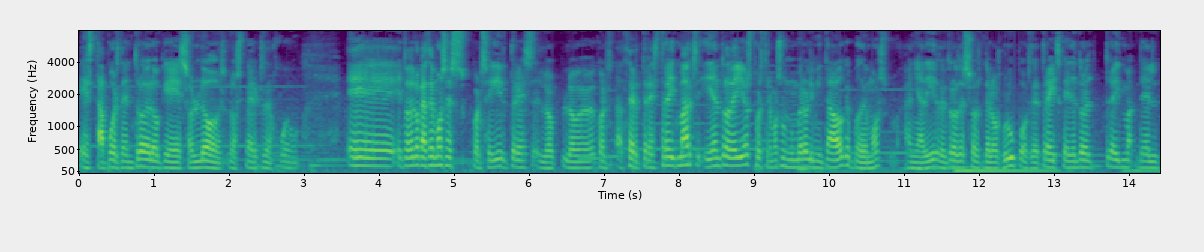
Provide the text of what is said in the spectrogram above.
está pues dentro de lo que son los, los perks del juego. Eh, entonces lo que hacemos es conseguir tres, hacer tres trademarks y dentro de ellos pues tenemos un número limitado que podemos añadir dentro de esos de los grupos de trades que hay dentro del trademark del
